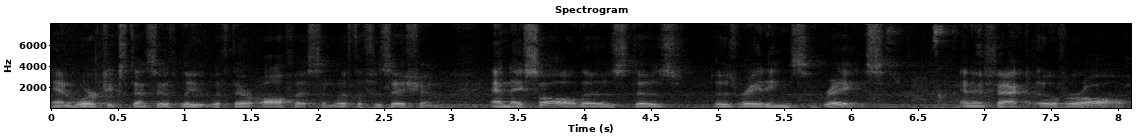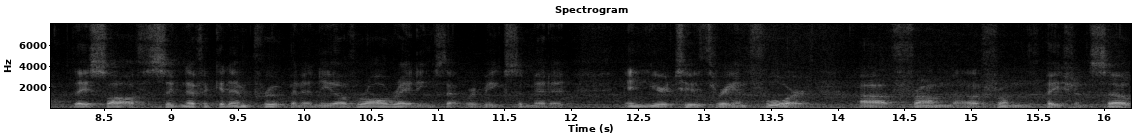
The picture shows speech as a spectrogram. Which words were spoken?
and worked extensively with their office and with the physician, and they saw those those those ratings raise. And in fact, overall, they saw a significant improvement in the overall ratings that were being submitted in year two, three, and four uh, from uh, from the patients. So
